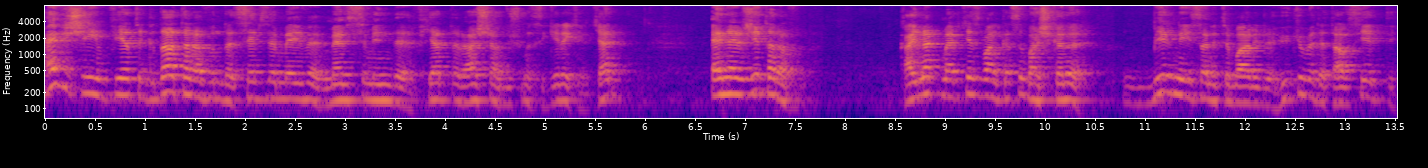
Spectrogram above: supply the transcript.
her şeyin fiyatı gıda tarafında sebze meyve mevsiminde fiyatları aşağı düşmesi gerekirken enerji tarafında Kaynak Merkez Bankası Başkanı 1 Nisan itibariyle hükümete tavsiye ettik.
